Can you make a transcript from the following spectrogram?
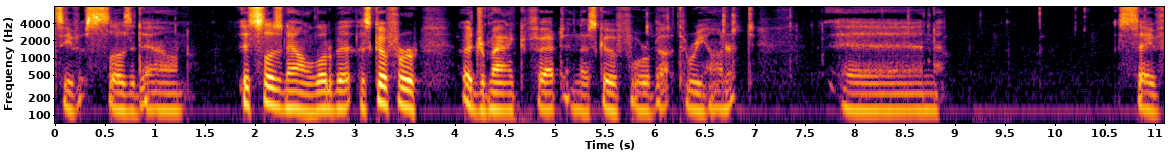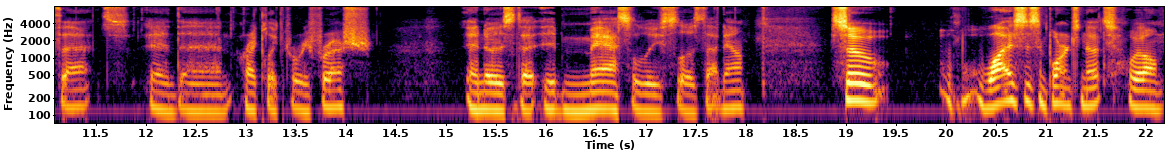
see if it slows it down. It slows down a little bit. Let's go for a dramatic effect and let's go for about 300. And save that. And then right click to refresh. and notice that it massively slows that down. So why is this important to note? Well,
